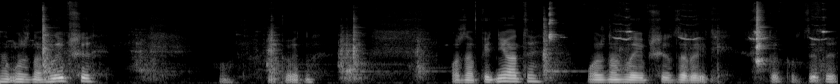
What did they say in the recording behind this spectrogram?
можна глибше. О, як видно. Можна підняти, можна глибше зарити. Так крутити.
